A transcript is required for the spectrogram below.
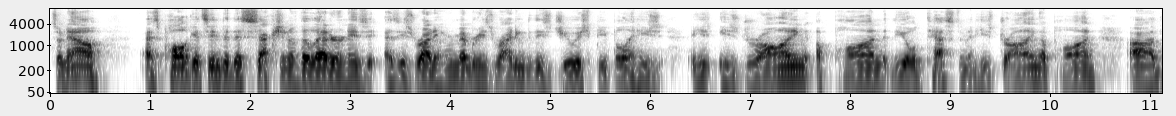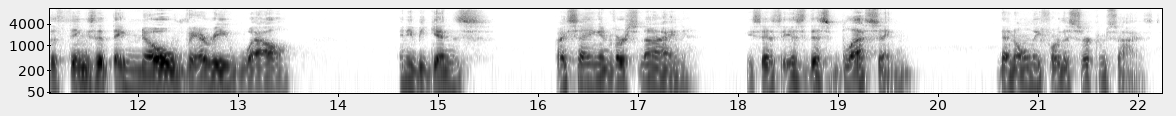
So now, as Paul gets into this section of the letter and as, as he's writing, remember, he's writing to these Jewish people and he's he's drawing upon the Old Testament. He's drawing upon uh, the things that they know very well. And he begins by saying in verse 9, he says, Is this blessing then only for the circumcised?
